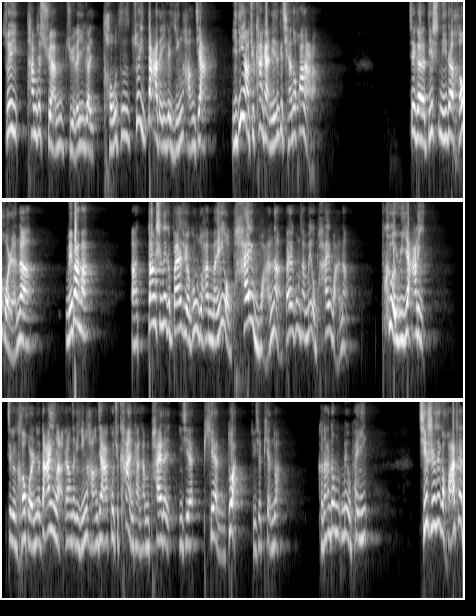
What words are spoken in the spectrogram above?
所以他们就选举了一个投资最大的一个银行家，一定要去看看你这个钱都花哪儿了。这个迪士尼的合伙人呢？没办法啊，当时那个白雪公主还没有拍完呢，白雪公主还没有拍完呢。迫于压力，这个合伙人就答应了，让这个银行家过去看一看他们拍的一些片段，就一些片段，可他都没有配音。其实这个华特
